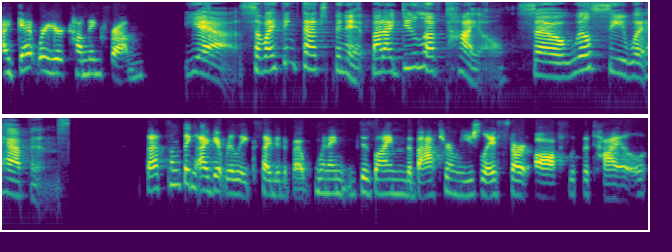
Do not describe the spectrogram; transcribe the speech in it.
I get where you're coming from. Yeah. So I think that's been it. But I do love tile. So we'll see what happens. That's something I get really excited about when I design the bathroom. Usually I start off with the tile.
